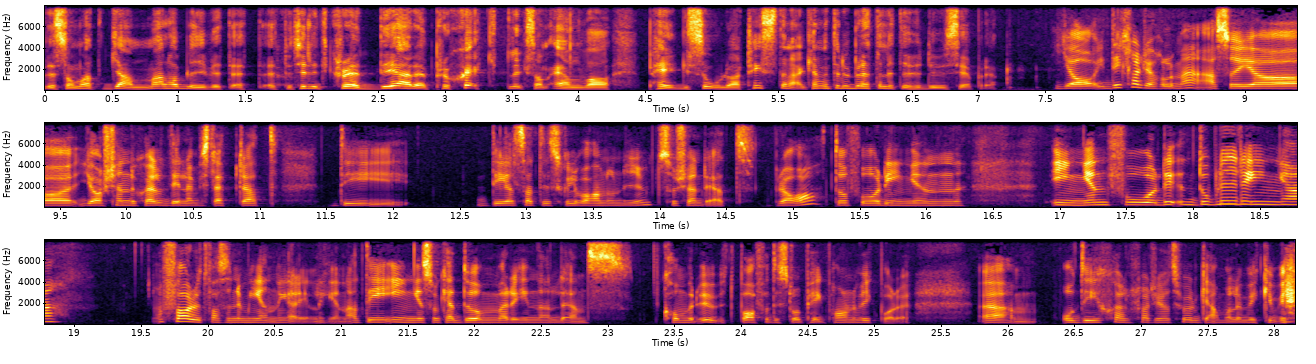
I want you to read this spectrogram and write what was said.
det är som att Gammal har blivit ett, ett betydligt creddigare projekt liksom än vad Peg soloartisterna. Kan inte du berätta lite hur du ser på det? Ja, det är klart jag håller med. Alltså jag, jag kände själv det när vi släppte att det, dels att det skulle vara anonymt så kände jag att bra, då får ingen, ingen får, det, då blir det inga förutfattade meningar egentligen. Att det är ingen som kan döma det innan det ens kommer ut bara för att det står Peg Parnevik på det. Um, och det är självklart, jag tror att Gammal är mycket mer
